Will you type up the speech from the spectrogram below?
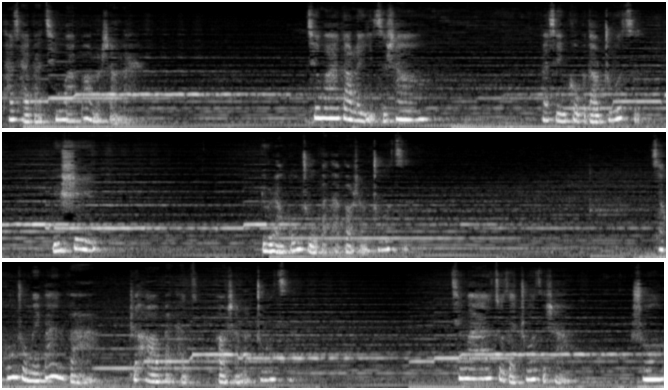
她才把青蛙抱了上来。青蛙到了椅子上，发现够不到桌子，于是又让公主把它抱上桌子。小公主没办法，只好把它抱上了桌子。青蛙坐在桌子上，说：“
